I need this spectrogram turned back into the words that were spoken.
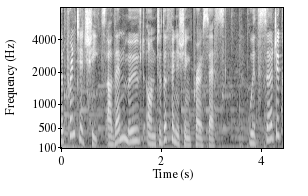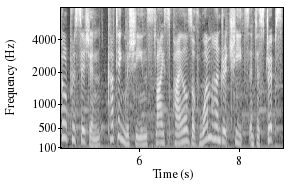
The printed sheets are then moved on to the finishing process. With surgical precision, cutting machines slice piles of 100 sheets into strips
